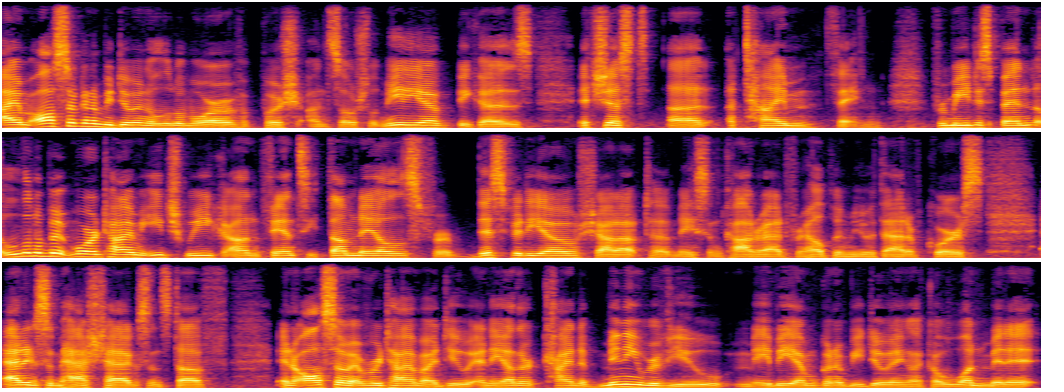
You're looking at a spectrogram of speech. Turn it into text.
I'm also going to be doing a little more of a push on social media because it's just a, a, time thing for me to spend a little bit more time each week on fancy thumbnails for this video. Shout out to Mason Conrad for helping me with that, of course, adding some hashtags and stuff. And also, every time I do any other kind of mini review, maybe I'm going to be doing like a one minute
